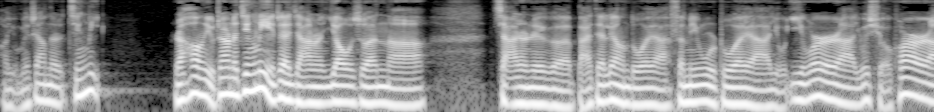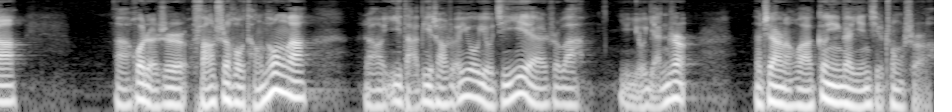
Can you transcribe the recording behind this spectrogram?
啊，有没有这样的经历？然后有这样的经历，再加上腰酸呐，加上这个白带量多呀，分泌物多呀，有异味啊，有血块啊，啊，或者是房事后疼痛啊，然后一打 B 超说，哎呦，有积液是吧？有炎症，那这样的话更应该引起重视了。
